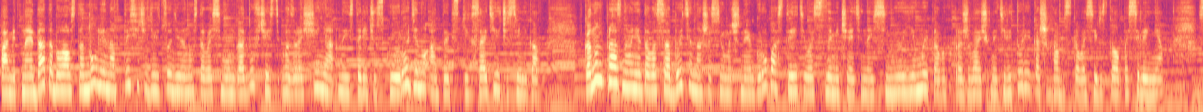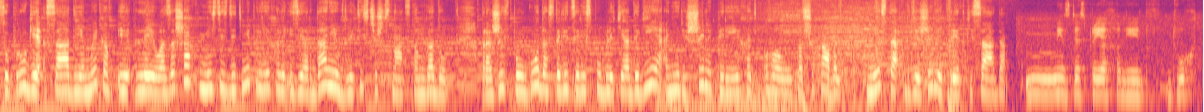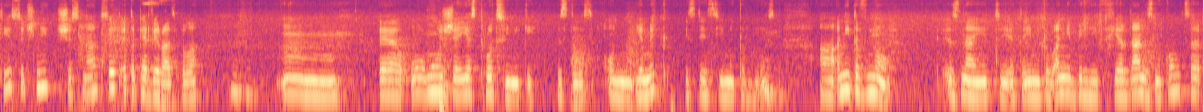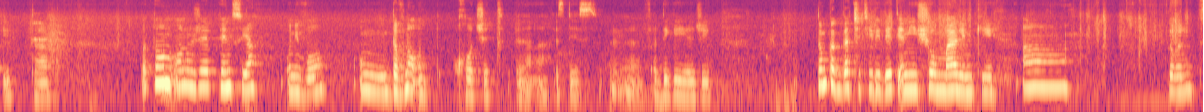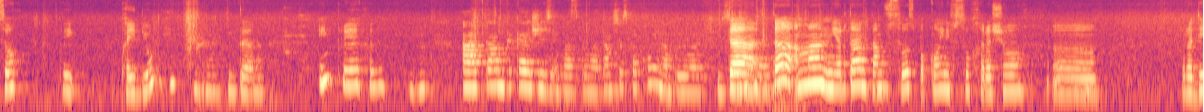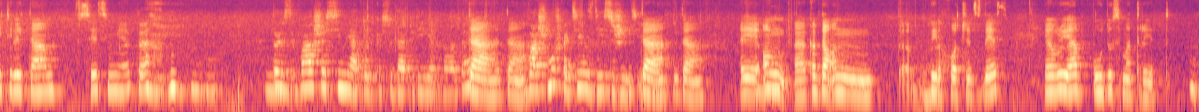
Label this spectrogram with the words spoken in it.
Памятная дата была установлена в 1998 году в честь возвращения на историческую родину адыгских соотечественников. Канун празднования этого события наша съемочная группа встретилась с замечательной семьей Емыковых, проживающих на территории Кашхабского сельского поселения. Супруги Саад Емыков и Лейла Зашах вместе с детьми приехали из Иордании в 2016 году. Прожив полгода в столице республики Адыгея, они решили переехать в Аука Шахабль, место, где жили предки Саада. Мы здесь приехали в 2016, это первый раз было. Э, У мужа есть родственники здесь. Он емык, и здесь емыков есть. А, Они давно знают это емыков. Они были в Иордании знакомцы и так. Потом он уже пенсия у него. Он давно он хочет э, здесь, э, в Адыгее жить. Потом, когда четыре дети, они еще маленькие, а, говорим, все, пойдем. Да. И приехали. А там какая жизнь у вас была? Там все спокойно было? Да, Семья, да, Аман, Иордан, там все спокойно, все хорошо. Э, Родители там, все семья там. То есть ваша семья только сюда переехала, да? Да, да. Ваш муж хотел здесь жить? Да, да. И он, э, когда он э, был хочет здесь, я говорю, я буду смотреть.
